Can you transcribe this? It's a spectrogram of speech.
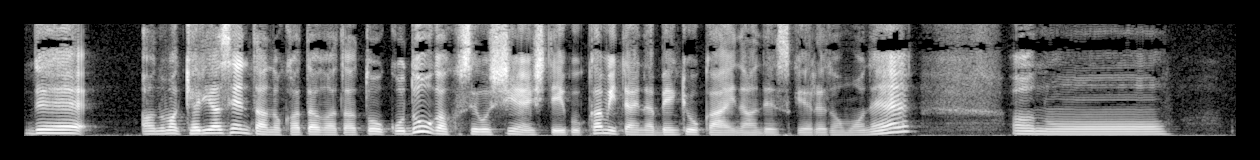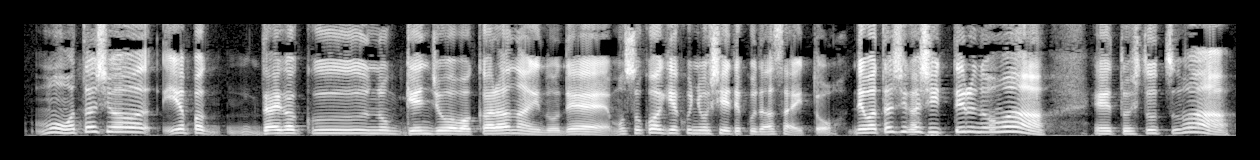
で、あの、まあ、キャリアセンターの方々と、こう、どう学生を支援していくかみたいな勉強会なんですけれどもね。あのー、もう私は、やっぱ、大学の現状はわからないので、もうそこは逆に教えてくださいと。で、私が知ってるのは、えっ、ー、と、一つは、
